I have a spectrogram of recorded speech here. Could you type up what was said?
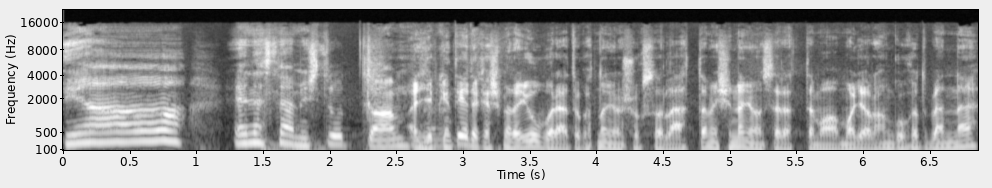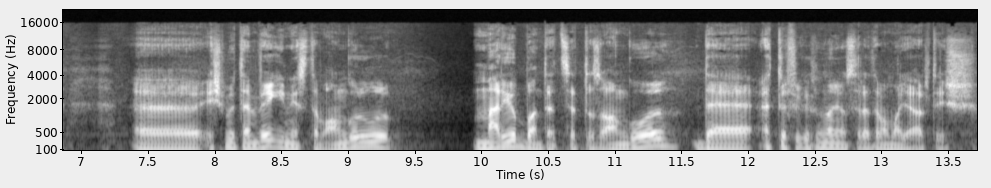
ja, én ezt nem is tudtam. Egyébként érdekes, mert a jó barátokat nagyon sokszor láttam, és én nagyon szerettem a magyar hangokat benne, és miután végignéztem angolul, már jobban tetszett az angol, de ettől függetlenül nagyon szeretem a magyart is.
